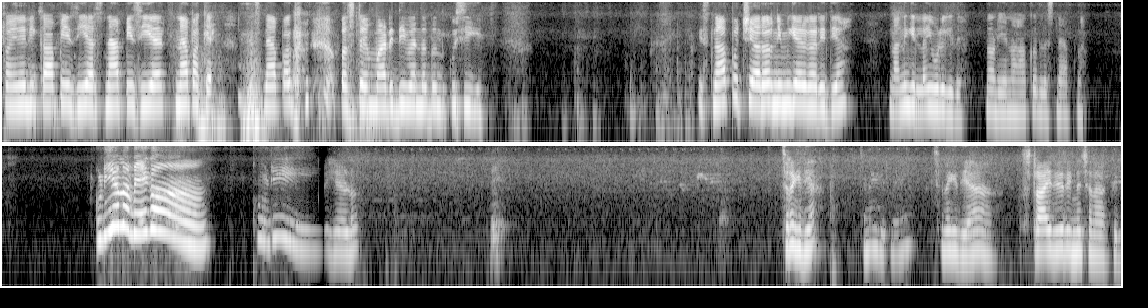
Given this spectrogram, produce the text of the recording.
finally coffee is here snap is here snap ಹಾಕೆ. ಸ್ನ್ಯಾಪ್ ಹಾಕು. ಫಸ್ಟ್ ಟೈಮ್ ಮಾಡಿದ್ದೀವಿ ಅನ್ನೋದೊಂದು ಖುಷಿಗೆ. ಈ ಸ್ನ್ಯಾಪ್ ಹುಚ್ಚಿ ಯಾರು ನಿಮ್ಗೆ ಯಾರಿಗಾರು ಇದೆಯಾ? ನನಗಿಲ್ಲ ಇವಳಿಗಿದೆ. ನೋಡಿ ಏನೋ ಹಾಕೋದಿಲ್ಲ ಸ್ನ್ಯಾಪ್ನ ಕುಡಿಯೋಣ ಬೇಗ. ಕುಡಿ. ಹೇಳು. ಚೆನ್ನಾಗಿದ್ಯಾ? ಚೆನ್ನಾಗಿದೆ ಚೆನ್ನಾಗಿದೆಯಾ? ಸ್ಟ್ರಾ ಇದ್ದಿದ್ರೆ ಇನ್ನೂ ಚೆನ್ನಾಗಿ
